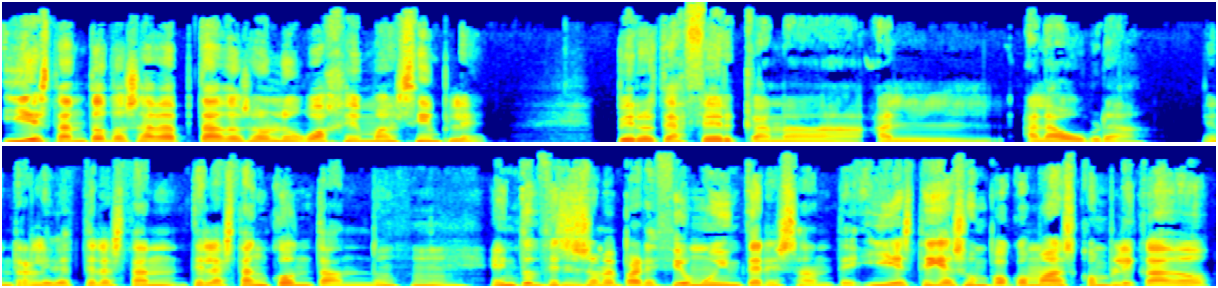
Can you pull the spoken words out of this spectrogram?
Y están todos adaptados a un lenguaje más simple, pero te acercan a, la obra. En realidad te la están, te la están contando. Entonces eso me pareció muy interesante. Y este ya es un poco más complicado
